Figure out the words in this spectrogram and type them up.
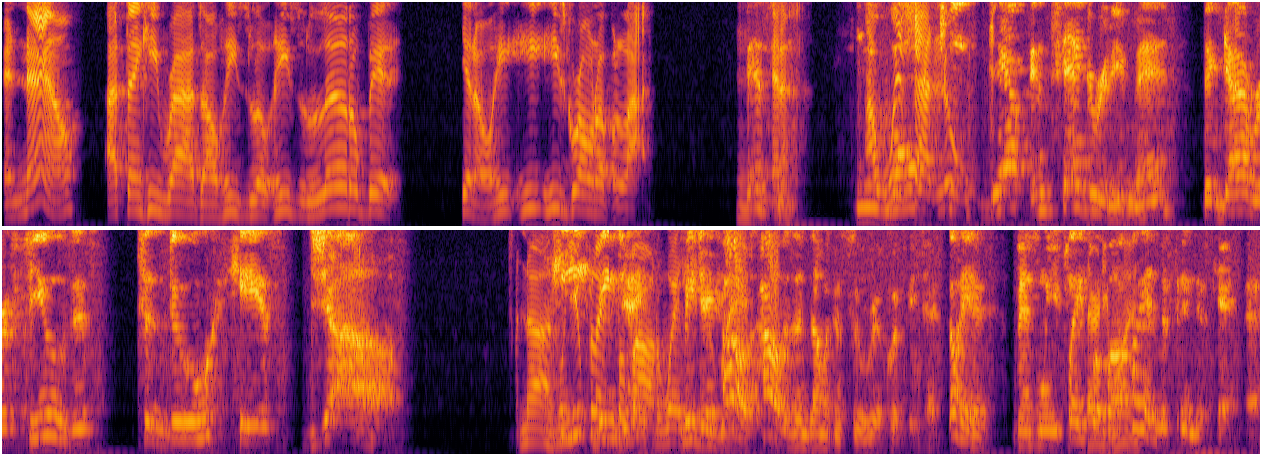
And now I think he rides off. He's a little, he's a little bit, you know, he he he's grown up a lot. Hmm. Vincent, And I he wish I knew. keep Gap integrity, man. The guy refuses to do his job. Nah, when you play BJ, football the way BJ, how, old, how old is Ndamukong Suh, real quick, BJ? Go ahead, Vince, When you play football, go ahead and defend this cat, man.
